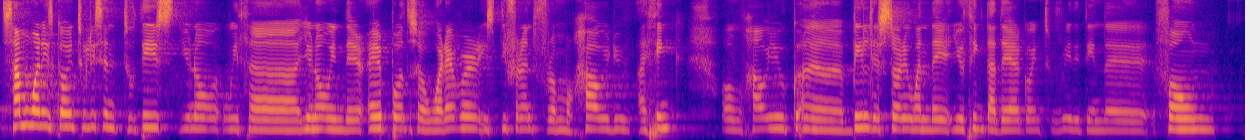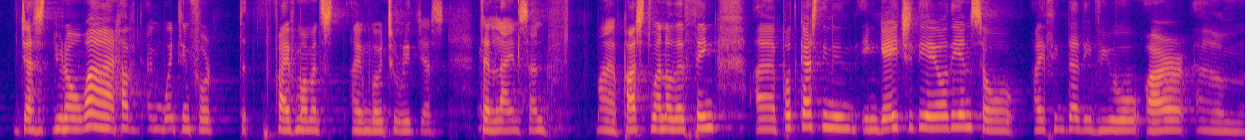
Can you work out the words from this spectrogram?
someone is going to listen to this, you know, with, uh, you know, in their AirPods or whatever is different from how you, I think, of how you uh, build a story when they, you think that they are going to read it in the phone. Just, you know, well, I have, I'm waiting for five moments. I'm going to read just ten lines and uh, past one other thing. Uh, podcasting engage the audience, so I think that if you are um,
